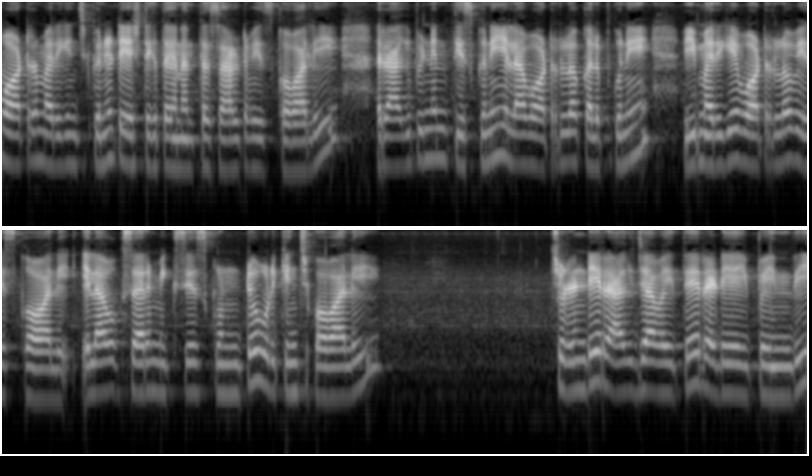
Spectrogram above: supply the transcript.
వాటర్ మరిగించుకుని టేస్ట్కి తగినంత సాల్ట్ వేసుకోవాలి. రాగి పిండిని తీసుకుని ఇలా వాటర్లో కలుపుకుని ఈ మరిగే వాటర్లో వేసుకోవాలి. ఇలా ఒకసారి మిక్స్ చేసుకుంటూ ఉడికించుకోవాలి. చూడండి రాగి జావ అయితే రెడీ అయిపోయింది.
